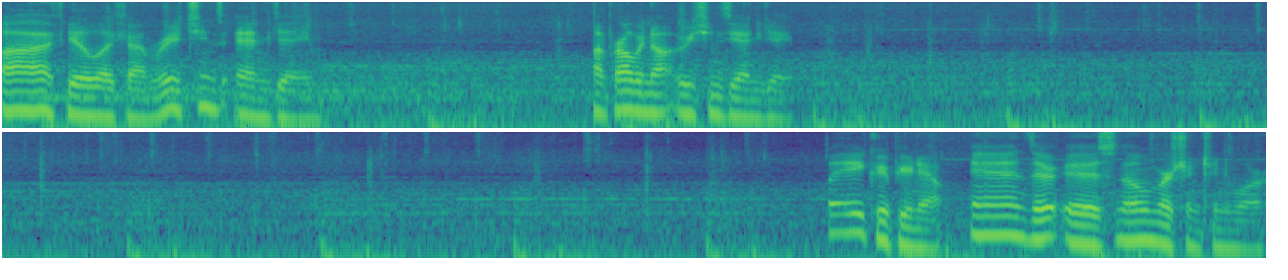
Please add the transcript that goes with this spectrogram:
I feel like I'm reaching the end game. I'm probably not reaching the end game. Way creepier now. And there is no merchant anymore.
